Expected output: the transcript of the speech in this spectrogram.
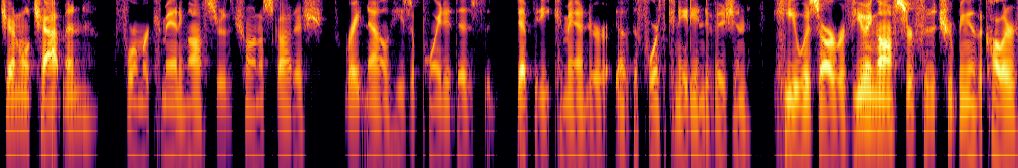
General Chapman, former commanding officer of the Toronto Scottish, right now he's appointed as the deputy commander of the 4th Canadian Division. He was our reviewing officer for the trooping of the color,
